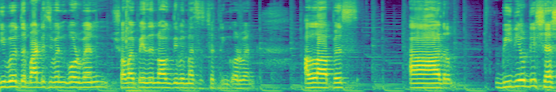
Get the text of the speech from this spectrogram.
গিভওয়েতে পার্টিসিপেট করবেন, সবাই পেজে নক দিবেন মেসেজ চ্যাটিং করবেন। আল্লাহ হাফেজ। আর ভিডিওটি শেষ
